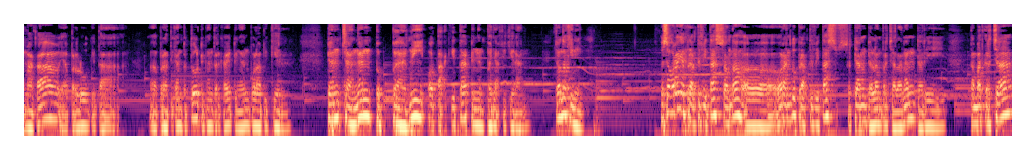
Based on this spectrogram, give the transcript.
maka ya perlu kita uh, perhatikan betul dengan terkait dengan pola pikir. Dan jangan bebani otak kita dengan banyak pikiran. Contoh gini, Seseorang yang beraktivitas, contoh uh, orang itu beraktivitas sedang dalam perjalanan dari tempat kerja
